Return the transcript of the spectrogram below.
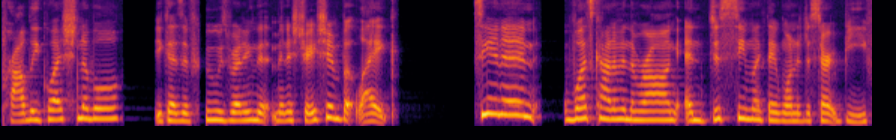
probably questionable because of who was running the administration, but like CNN was kind of in the wrong and just seemed like they wanted to start beef.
